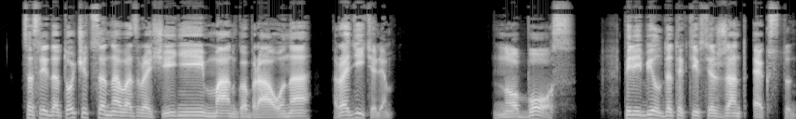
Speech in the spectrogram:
– сосредоточиться на возвращении Манго Брауна родителям. «Но, босс!» — перебил детектив-сержант Экстон.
